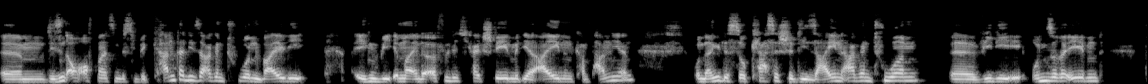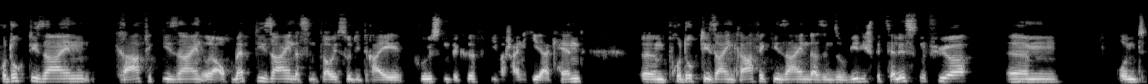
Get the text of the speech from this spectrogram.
Ähm, die sind auch oftmals ein bisschen bekannter, diese Agenturen, weil die irgendwie immer in der Öffentlichkeit stehen mit ihren eigenen Kampagnen. Und dann gibt es so klassische Designagenturen, äh, wie die unsere eben, Produktdesign, Grafikdesign oder auch Webdesign. Das sind, glaube ich, so die drei größten Begriffe, die wahrscheinlich jeder kennt. Ähm, Produktdesign, Grafikdesign, da sind so wir die Spezialisten für. Ähm, und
